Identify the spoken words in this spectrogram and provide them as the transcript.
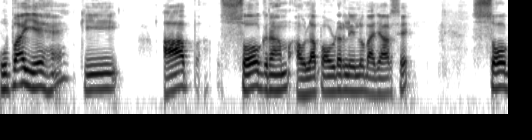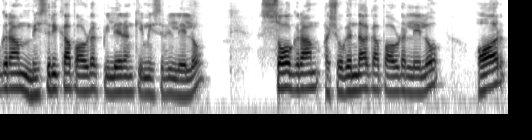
उपाय ये है कि आप 100 ग्राम आंवला पाउडर ले लो बाज़ार से 100 ग्राम मिश्री का पाउडर, पीले रंग की मिश्री ले लो 100 ग्राम अश्वगंधा का पाउडर ले लो और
